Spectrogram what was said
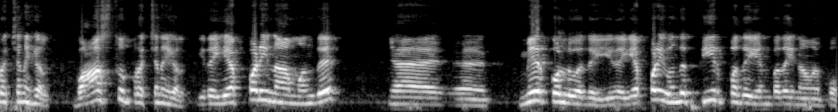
பிரச்சனைகள் வாஸ்து பிரச்சனைகள். இதை எப்படி நாம் வந்து மேற்கொள்வது? இதை எப்படி வந்து தீர்ப்பது என்பதை நாம் இப்போ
